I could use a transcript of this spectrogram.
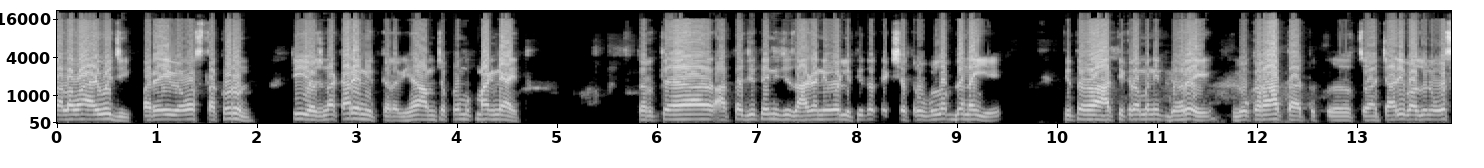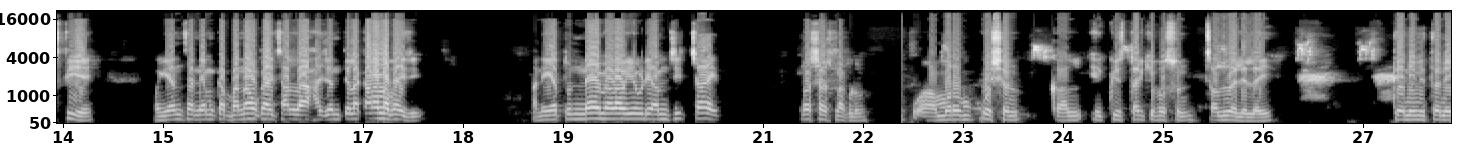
तलावाऐवजी पर्यायी व्यवस्था करून ती योजना कार्यान्वित करावी. ह्या आमच्या प्रमुख मागण्या आहेत. तर त्या आता जी त्यांनी जी जागा निवडली तिथं ते क्षेत्र उपलब्ध नाहीये. तिथं अतिक्रमणित घर आहे. लोक राहतात. चारी बाजूने वस्ती आहे. मग यांचा नेमका बनाव काय चालला हा जनतेला कळायला पाहिजे. आणि यातून न्याय मिळावा एवढी आमची इच्छा आहे प्रशासनाकडून. आमरण पोषण काल एकवीस तारखेपासून चालू झालेलं आहे. त्या निमित्ताने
